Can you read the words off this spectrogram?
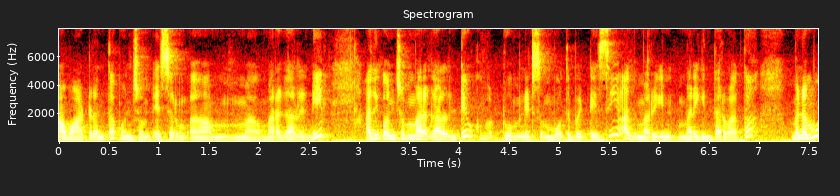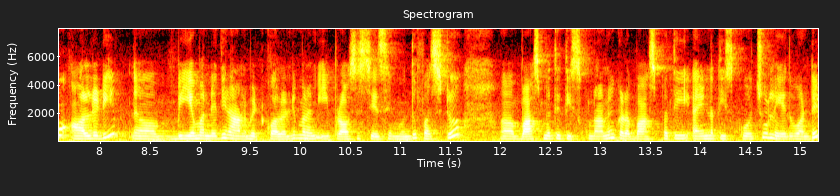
ఆ వాటర్ అంతా కొంచెం ఎసరు మరగాలండి. అది కొంచెం మరగాలంటే ఒక టూ మినిట్స్ మూత పెట్టేసి అది మరిగి మరిగిన తర్వాత మనము ఆల్రెడీ బియ్యం అనేది నానబెట్టుకోవాలండి. మనం ఈ ప్రాసెస్ చేసే ముందు ఫస్ట్ బాస్మతి తీసుకున్నాను. ఇక్కడ బాస్మతి అయినా తీసుకోవచ్చు లేదు అంటే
